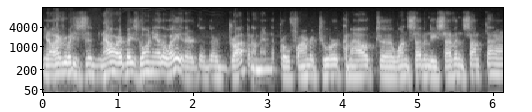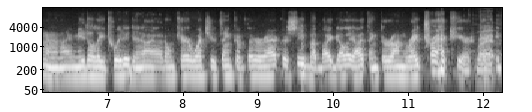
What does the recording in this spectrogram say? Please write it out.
you know, everybody's now everybody's going the other way. They're they're, dropping them. And the Pro Farmer Tour come out uh, 177 something, and I immediately tweeted, and I, I don't care what you think of their accuracy, but by golly, I think they're on the right track here. Right.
